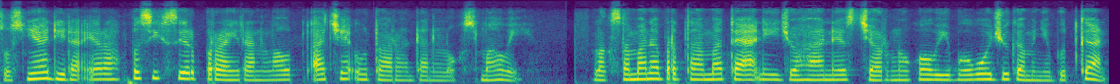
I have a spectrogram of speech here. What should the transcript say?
khususnya di daerah pesisir perairan Laut Aceh Utara dan Loksmawe. Laksamana Pertama TNI Johannes Jarnoko Wibowo juga menyebutkan,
